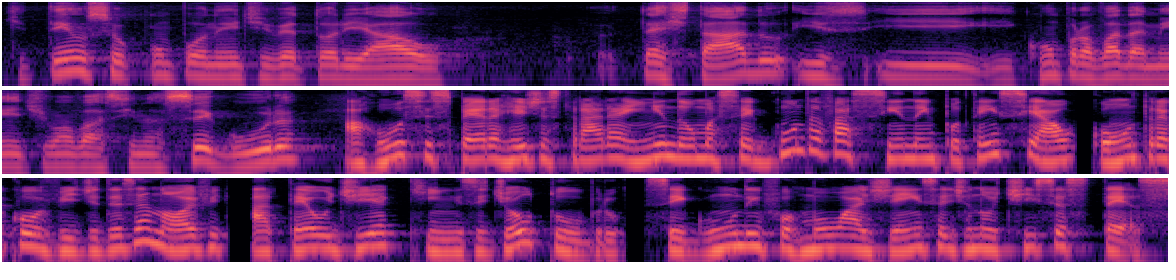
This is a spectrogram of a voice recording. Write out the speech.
que tem o seu componente vetorial testado e, e, e, comprovadamente uma vacina segura. A Rússia espera registrar ainda uma segunda vacina em potencial contra a Covid-19 até o dia 15 de outubro, segundo informou a agência de notícias TESS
